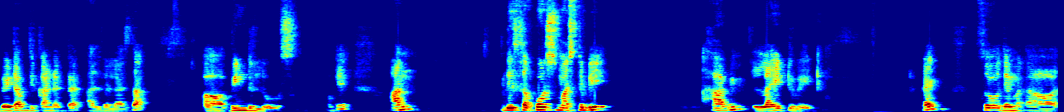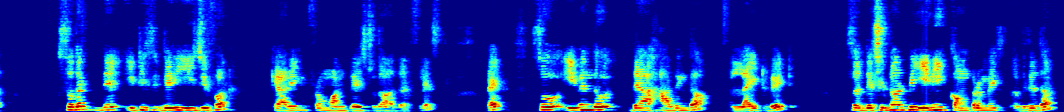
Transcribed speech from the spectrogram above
weight of the conductor as well as the uh, wind loads. Okay, and these supports must be having light weight, right? So they uh, so that they, it is very easy for carrying from one place to the other place, right? So even though they are having the light weight, so there should not be any compromise with the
